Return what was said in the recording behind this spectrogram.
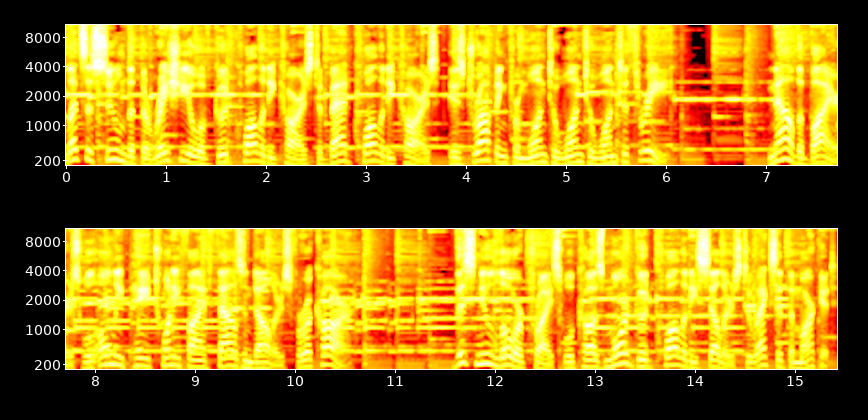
let's assume that the ratio of good quality cars to bad quality cars is dropping from 1 to 1 to 1 to 3. Now the buyers will only pay $25,000 for a car. This new lower price will cause more good quality sellers to exit the market,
